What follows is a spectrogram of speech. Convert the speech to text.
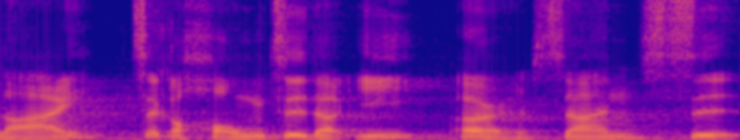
来这个红字的一二三四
